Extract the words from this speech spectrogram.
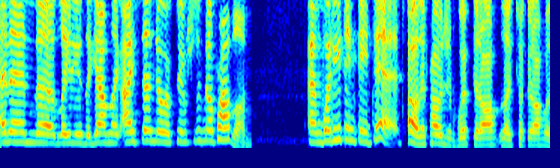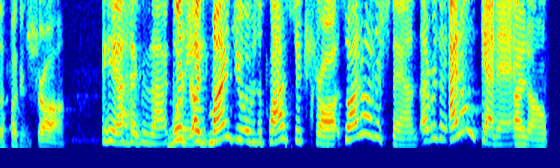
And then the lady was like, yeah. I'm like, I said no whipped cream. She's like, no problem. And what do you think they did? Oh, they probably just whipped it off, like took it off with a fucking straw. Yeah, exactly. Which, like, mind you, it was a plastic straw, so I don't understand everything. I don't get it. I don't.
